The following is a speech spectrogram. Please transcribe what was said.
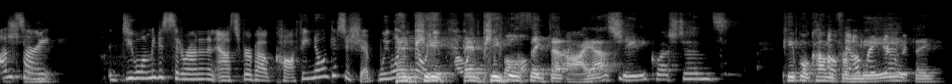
I'm sorry. Do you want me to sit around and ask her about coffee? No one gives a shit. We want And, to know. pe- and people involved. think that I ask shady questions. People come Oh, from now right me. with- They,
